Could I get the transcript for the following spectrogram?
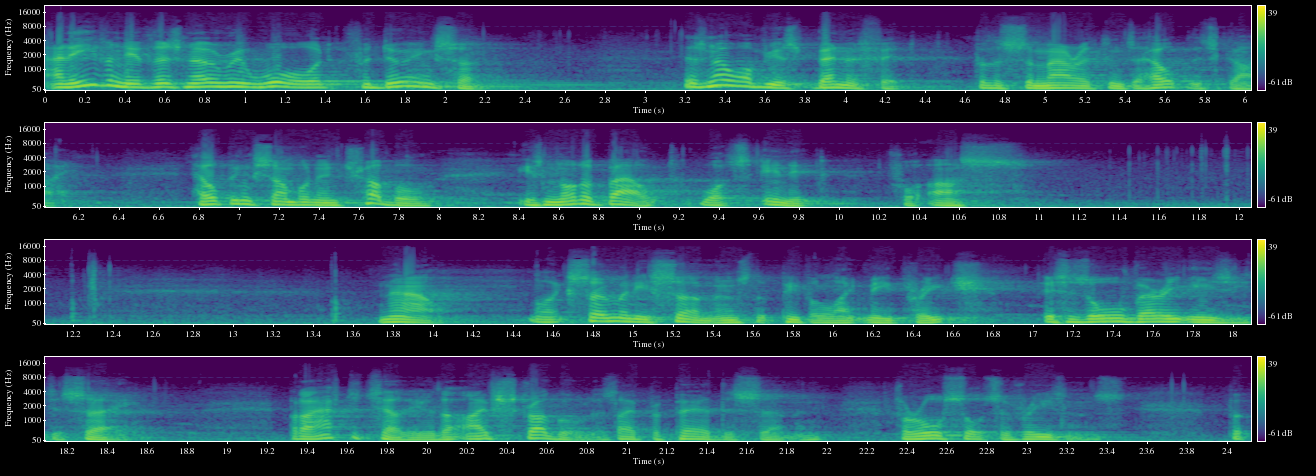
And even if there's no reward for doing so, there's no obvious benefit for the Samaritan to help this guy. Helping someone in trouble is not about what's in it for us. Now, like so many sermons that people like me preach, this is all very easy to say. But I have to tell you that I've struggled as I prepared this sermon for all sorts of reasons. But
